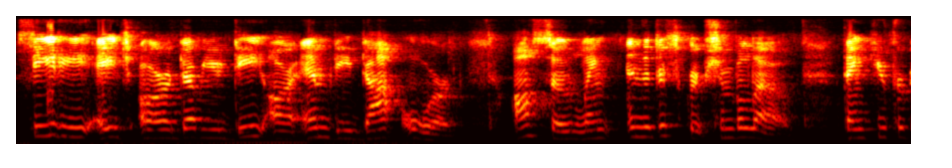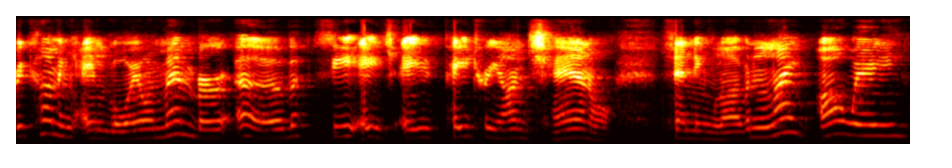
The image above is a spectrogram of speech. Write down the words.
cdhrwdrmd.org, also linked in the description below. Thank you for becoming a loyal member of CHA's Patreon channel. Sending love and light always.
